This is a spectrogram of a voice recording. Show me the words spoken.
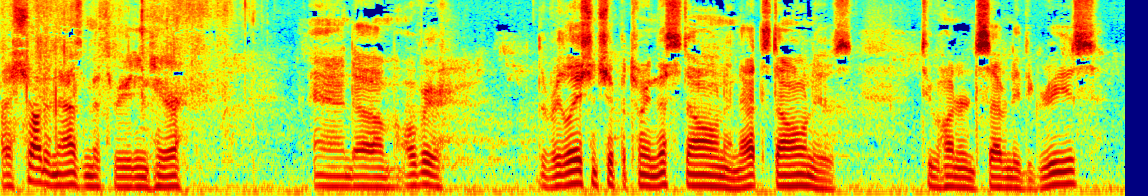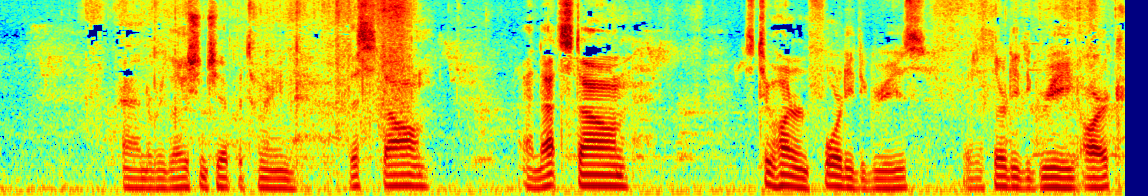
I shot an azimuth reading here and um, over the relationship between this stone and that stone is 270 degrees. And the relationship between this stone and that stone is 240 degrees. There's a 30 degree arc.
